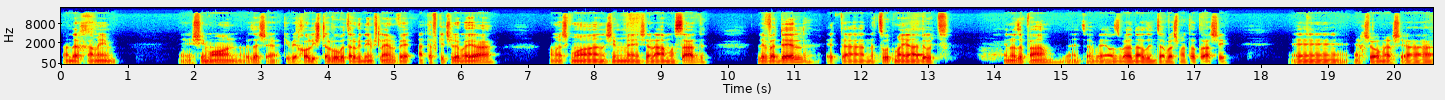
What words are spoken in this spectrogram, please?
תלמידי חכמים, אה, שמעון וזה שכביכול השתלבו בתלמידים שלהם, והתפקיד שלהם היה ממש כמו האנשים אה, של המוסד, לבדל את הנצרות מהיהדות. ראינו את זה פעם, זה נמצא בעוז והדר, זה נמצא בהשמטות רש"י, איך שהוא אומר שה...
